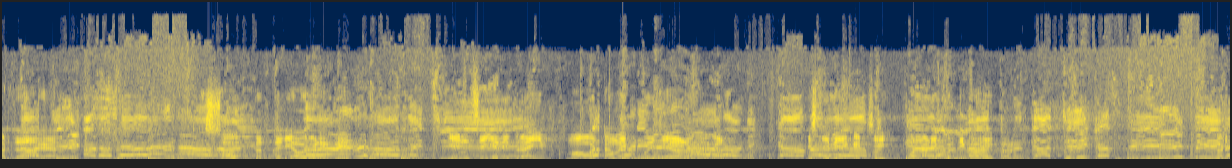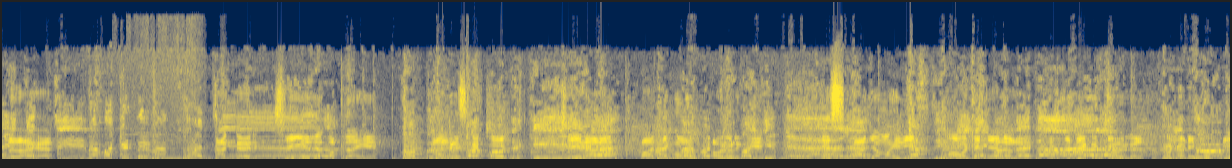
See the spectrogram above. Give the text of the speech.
அடுத்ததாக சவுத் கத்தலி அவர்களுக்கு என் சையத் இப்ராஹிம் மாவட்ட அமைப்பு பொதுச் செயலாளர் அவர்கள் எஸ்டிபிஐ கட்சி முன்னாடி பூர்த்தி கௌரவிப்பார்கள். அடுத்ததாக டாக்டர் சையத் அப்தாஹிர் காங்கிரஸ் கட்சி செயலாளர் பாத்திகுணம் அவர்களுக்கு. எஸ் ராஜா மஹிதீன் மாவட்ட செயலாளர் எஸ்டிபி கட்சி அவர்கள் பொன்னாடை போட்டி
